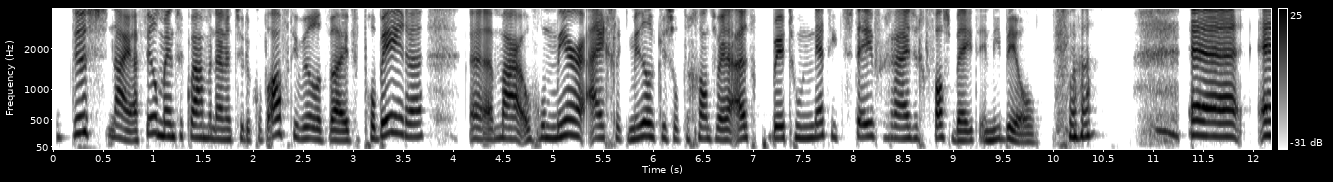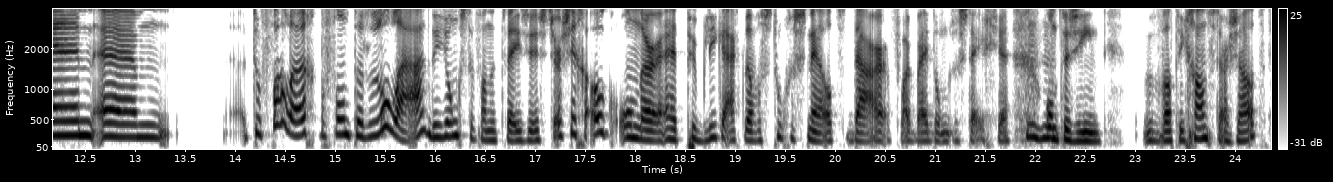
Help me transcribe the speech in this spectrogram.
dus, nou ja, veel mensen kwamen daar natuurlijk op af. Die wilden het wel even proberen. Eh, maar hoe meer eigenlijk middeltjes op de gans werden uitgeprobeerd, hoe net iets steviger hij zich vastbeet in die bil. Eh, en ehm, toevallig bevond de Lolla, de jongste van de twee zusters, zich ook onder het publiek eigenlijk wel was toegesneld daar vlakbij het donkere steegje Mhm. om te zien wat die gans daar zat.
